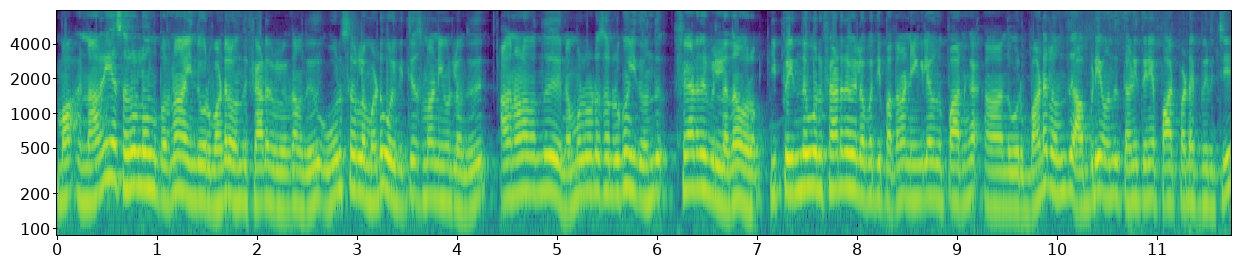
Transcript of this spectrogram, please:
மா நிறைய சர்வரில் வந்து பார்த்தோன்னா இந்த ஒரு பண்டல் வந்து ஃபேடர் வில்லில் தான் வந்து ஒரு சர்வரில் மட்டும் ஒரு வித்தியாசமான ஈவெண்ட்டில் வந்து அதனால் வந்து நம்மளோட சர்வருக்கும் இது வந்து ஃபேடர் வில்லில் தான் வரும். இப்போ இந்த ஒரு ஃபேடர் வில்லை பற்றி பார்த்தோன்னா நீங்களே வந்து பாருங்கள் அந்த ஒரு பண்டல் வந்து அப்படியே வந்து தனித்தனியாக பாட் பாட்டாக பிரித்து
